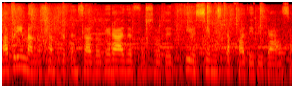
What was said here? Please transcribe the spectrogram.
ma prima hanno sempre pensato che i rider fossero dei e semi scappati di casa,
